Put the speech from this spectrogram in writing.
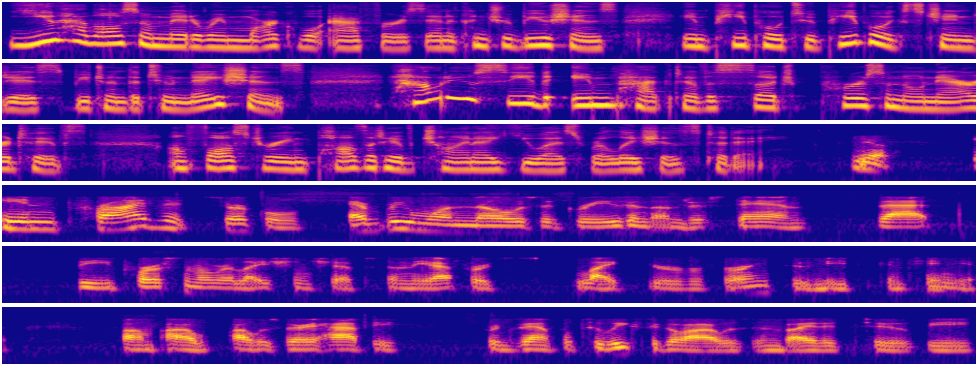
you have also made remarkable efforts and contributions in people to people exchanges between the two nations. How do you see the impact of such personal narratives on fostering positive China US relations today? Yeah. In private circles, everyone knows, agrees, and understands that the personal relationships and the efforts like you're referring to need to continue. Um, I, I was very happy. For example, two weeks ago, I was invited to be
